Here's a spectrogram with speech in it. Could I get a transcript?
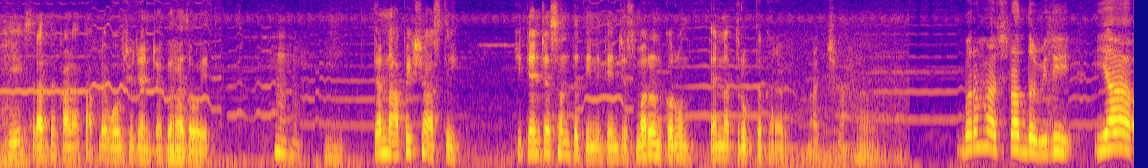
हे श्राद्ध काळात आपल्या वंशजांच्या घराजवळ येतात. त्यांना अपेक्षा असते की त्यांच्या संततीने त्यांचे स्मरण करून त्यांना तृप्त करावे. अच्छा. हां. बरं हा श्राद्ध विधी या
